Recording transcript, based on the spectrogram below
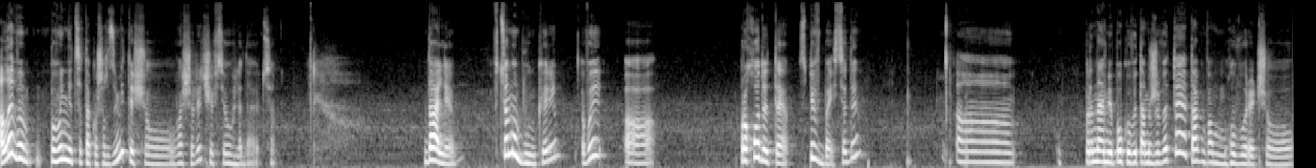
але ви повинні це також розуміти, що ваші речі всі оглядаються. Далі, в цьому бункері ви а, проходите співбесіди. А, принаймні, поки ви там живете, так вам говорять, що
